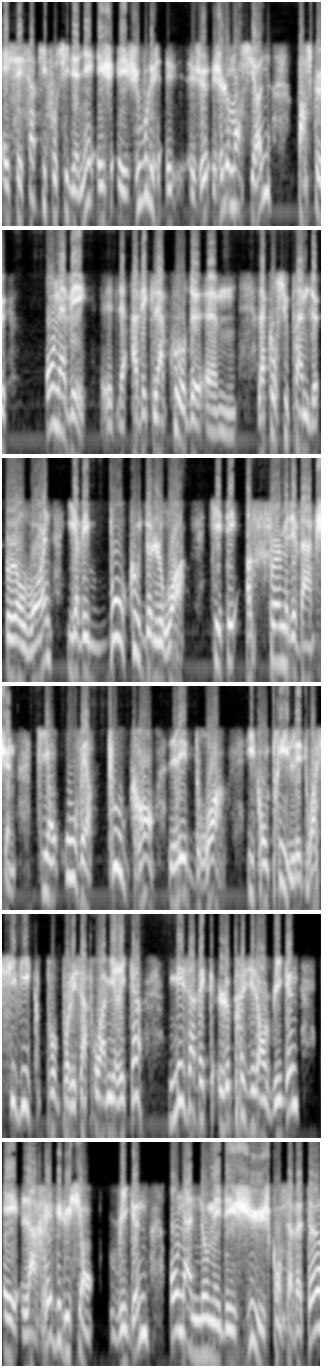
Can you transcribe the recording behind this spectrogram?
Et c'est ça qu'il faut souligner. Et je, et je, je, je, le mentionne parce que on avait euh, avec la Cour de euh, la Cour suprême de Earl Warren, il y avait beaucoup de lois qui étaient affirmative action, qui ont ouvert tout grand les droits, y compris les droits civiques pour, pour les Afro-Américains, mais avec le président Reagan et la révolution Reagan, on a nommé des juges conservateurs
